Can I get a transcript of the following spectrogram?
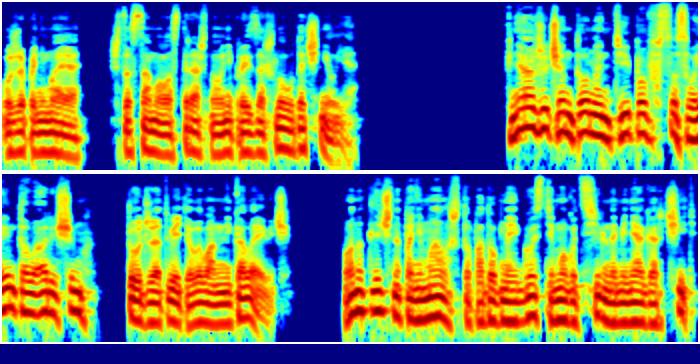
Уже понимая, что самого страшного не произошло, уточнил я. «Княжич Антон Антипов со своим товарищем», — тут же ответил Иван Николаевич. Он отлично понимал, что подобные гости могут сильно меня огорчить,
